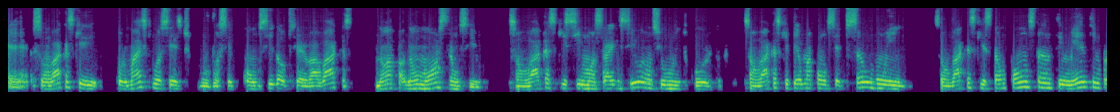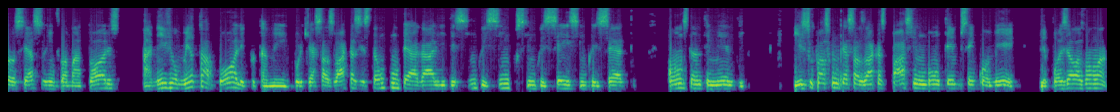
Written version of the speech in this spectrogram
É, são vacas que, por mais que você, você consiga observar vacas, não, não mostram cio. São vacas que, se mostrarem cio, é um cio muito curto. São vacas que têm uma concepção ruim. São vacas que estão constantemente em processos inflamatórios, a nível metabólico também, porque essas vacas estão com pH ali de 5,5, 5,6, 5,7 constantemente. Isso faz com que essas vacas passem um bom tempo sem comer, depois elas vão lá,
